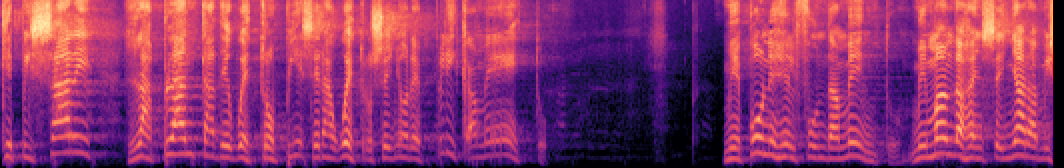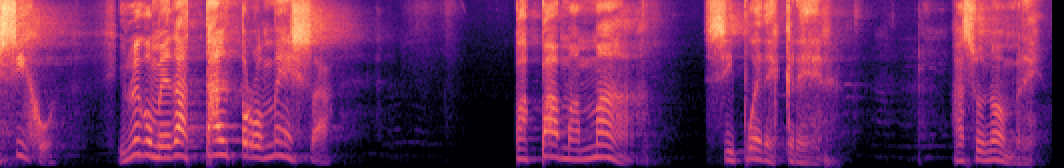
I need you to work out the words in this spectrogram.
que pisare la planta de vuestro pie será vuestro. Señor, explícame esto. Me pones el fundamento, me mandas a enseñar a mis hijos y luego me das tal promesa. Papá, mamá, si puedes creer a su nombre.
